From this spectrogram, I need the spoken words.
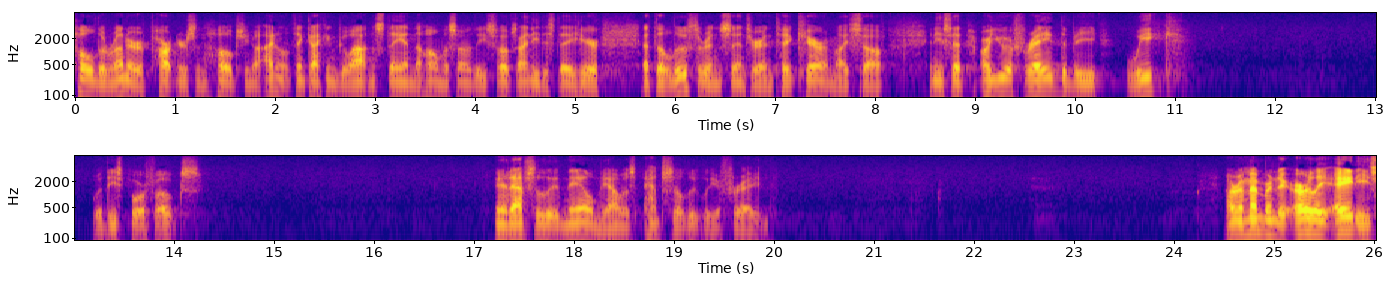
told the runner of Partners and Hopes, you know, I don't think I can go out and stay in the home of some of these folks. I need to stay here at the Lutheran Center and take care of myself. And he said, Are you afraid to be weak with these poor folks? And it absolutely nailed me. I was absolutely afraid. I remember in the early 80s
